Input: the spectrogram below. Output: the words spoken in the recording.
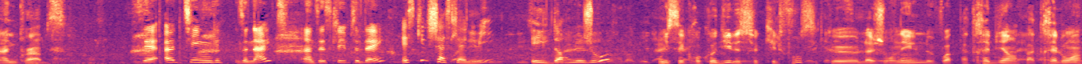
And crabs. They're hunting the night and they sleep the day. Est-ce qu'ils chassent la nuit? et ils dorment le jour? Oui, ces crocodiles, ce qu'ils font, c'est que la journée, ils ne voient pas très bien, pas très loin,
